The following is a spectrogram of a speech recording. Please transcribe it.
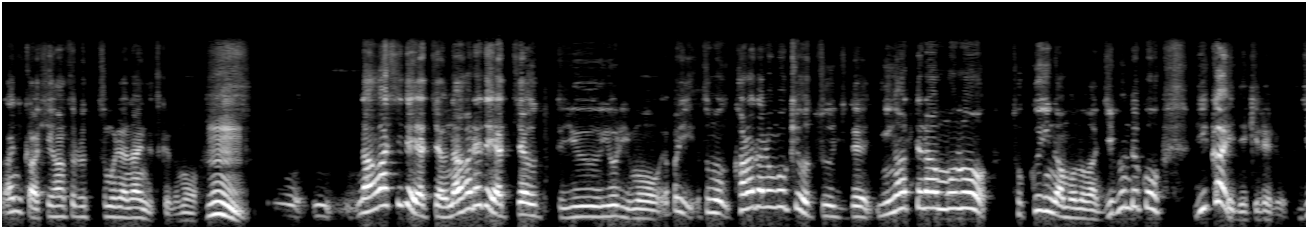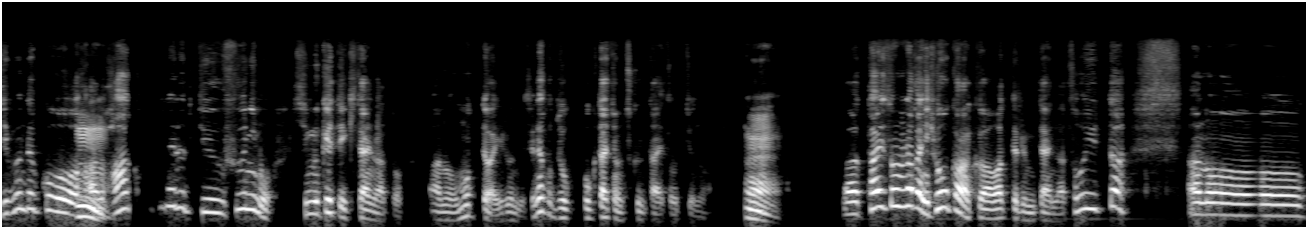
何か批判するつもりはないんですけども、うん。うん。流しでやっちゃう、流れでやっちゃうっていうよりも、やっぱりその体の動きを通じて、苦手なもの、得意なものが自分でこう理解できれる、自分でこう、うんあの把握できれるっていうふうにも仕向けていきたいなとあの思ってはいるんですよね、僕たちの作る体操っていうのは。ええあ体操の中に評価が加わってるみたいな、そういった、あのー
